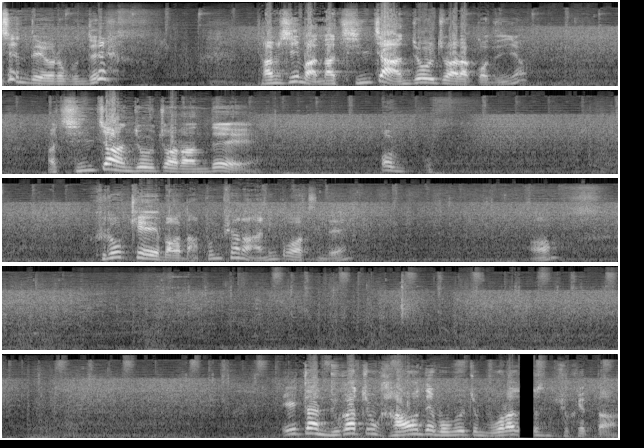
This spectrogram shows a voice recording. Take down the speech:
센데 여러분들? 잠시만 나 진짜 안 좋을 줄 알았거든요? 아 진짜 안 좋을 줄 알았는데 어 그렇게 막 나쁜 편은 아닌 것 같은데 어? 일단 누가 좀 가운데 몸을 좀 몰아줬으면 좋겠다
